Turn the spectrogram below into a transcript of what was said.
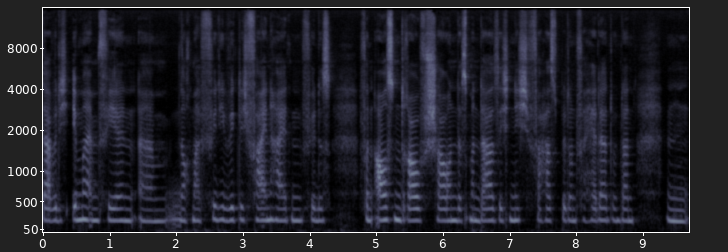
Da würde ich immer empfehlen, ähm, nochmal für die wirklich Feinheiten, für das von außen drauf schauen, dass man da sich nicht verhaspelt und verheddert und dann ein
